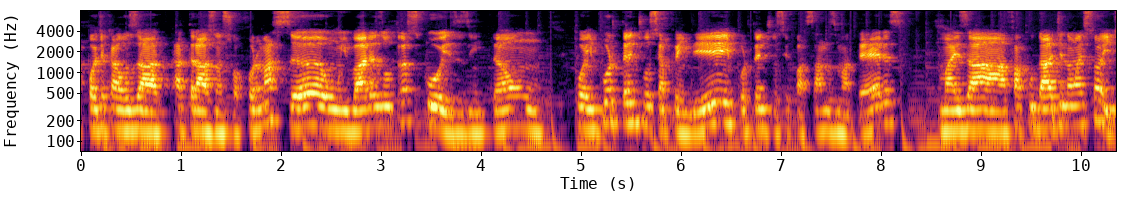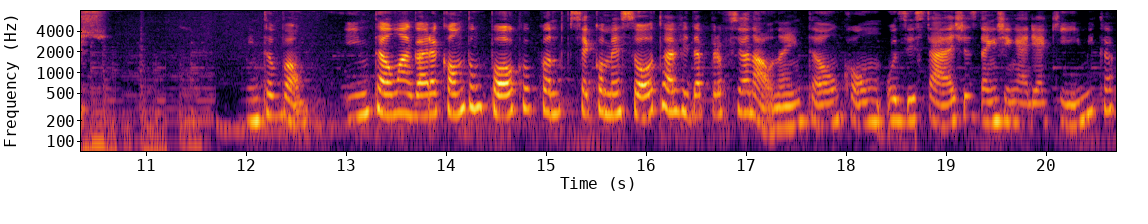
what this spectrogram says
pode causar atraso na sua formação e várias outras coisas. Então, pô, é importante você aprender, é importante você passar nas matérias, mas a faculdade não é só isso. Muito bom. Então, agora conta um pouco quando você começou a tua vida profissional, né? Então, com os estágios da engenharia química.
